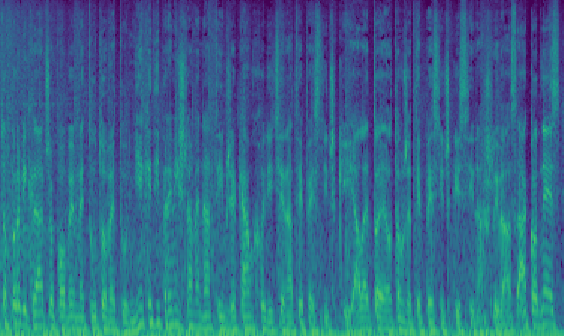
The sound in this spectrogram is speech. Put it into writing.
to prvýkrát, čo povieme túto vetu. Niekedy premýšľame nad tým, že kam chodíte na tie pesničky, ale to je o tom, že tie pesničky si našli vás. Ako dnes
